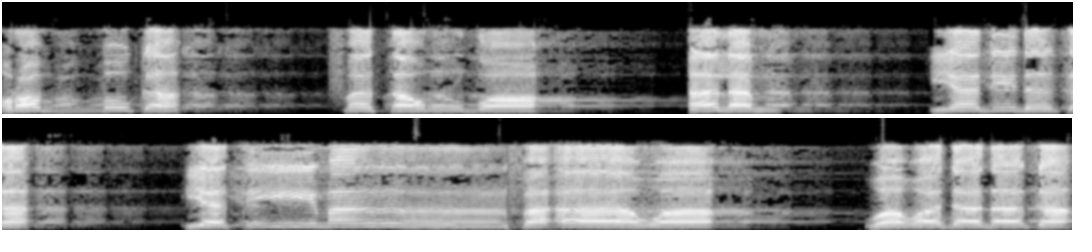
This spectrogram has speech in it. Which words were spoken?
ربك فترضى. ألم يجدك يتيما فآوى. ووجدك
